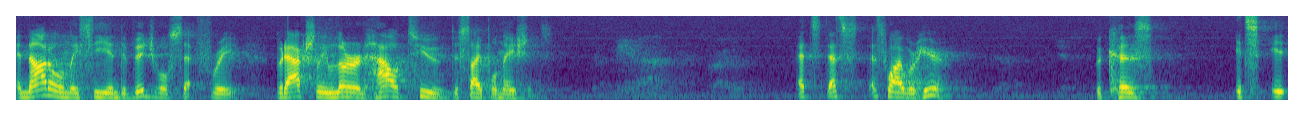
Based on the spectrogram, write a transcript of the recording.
and not only see individuals set free, but actually learn how to disciple nations. That's, that's, that's why we're here. Because it's, it,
